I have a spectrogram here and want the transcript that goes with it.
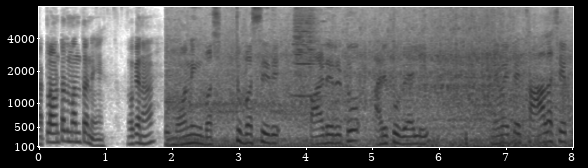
అట్లా ఉంటుంది మనతోనే. ఓకేనా? మార్నింగ్ బస్ టు బస్ ఇది. Paderu to Araku valley. మేమైతే చాలాసేపు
